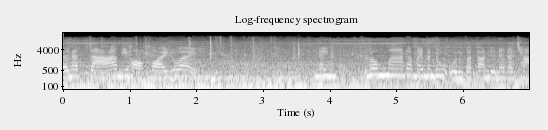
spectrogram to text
เลยนะจ๊ะ มีหอคอยด้วย ในลงมาทำไมมันดูอุ่นกว่าตอนอยู่ในกระเช้า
